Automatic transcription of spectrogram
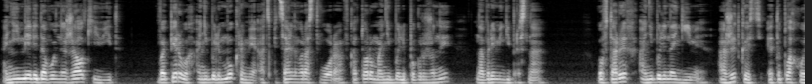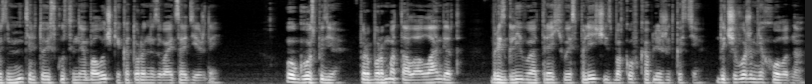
Они имели довольно жалкий вид. Во-первых, они были мокрыми от специального раствора, в котором они были погружены на время гиперсна. Во-вторых, они были нагими, а жидкость – это плохой заменитель той искусственной оболочки, которая называется одеждой. «О, Господи!» – пробормотала Ламберт, брезгливо отряхивая с плеч и с боков капли жидкости. «Да чего же мне холодно?»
